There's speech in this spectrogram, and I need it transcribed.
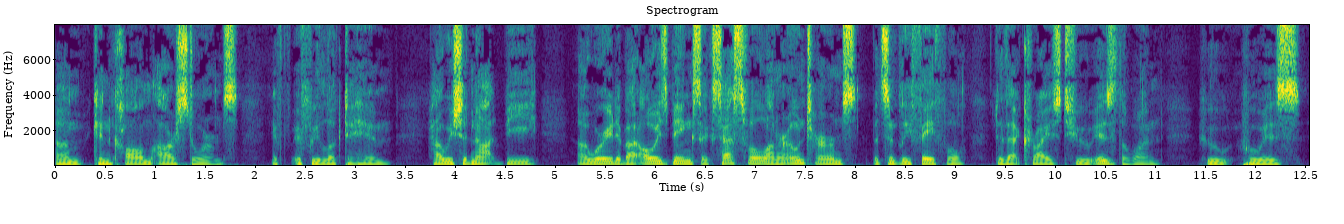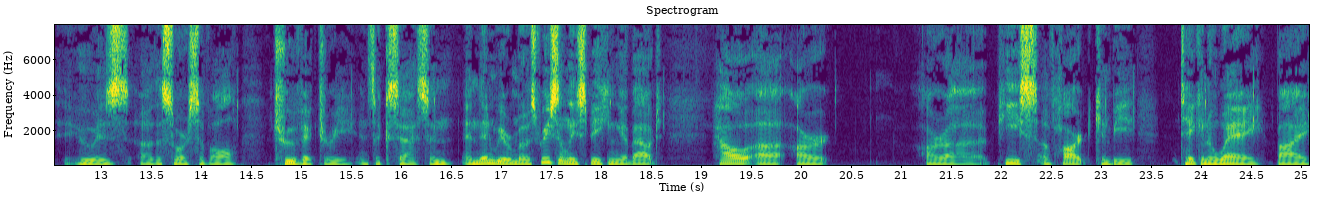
um, can calm our storms if if we look to Him. How we should not be uh, worried about always being successful on our own terms, but simply faithful to that Christ who is the one who who is who is uh, the source of all true victory and success. And and then we were most recently speaking about how uh, our our uh, peace of heart can be taken away by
